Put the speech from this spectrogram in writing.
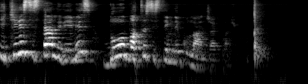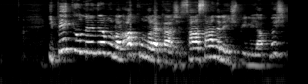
ikili sistem dediğimiz Doğu Batı sistemini kullanacaklar. İpek yolunun elinde bulunan Akkunlara karşı Sasanilerle işbirliği yapmış,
